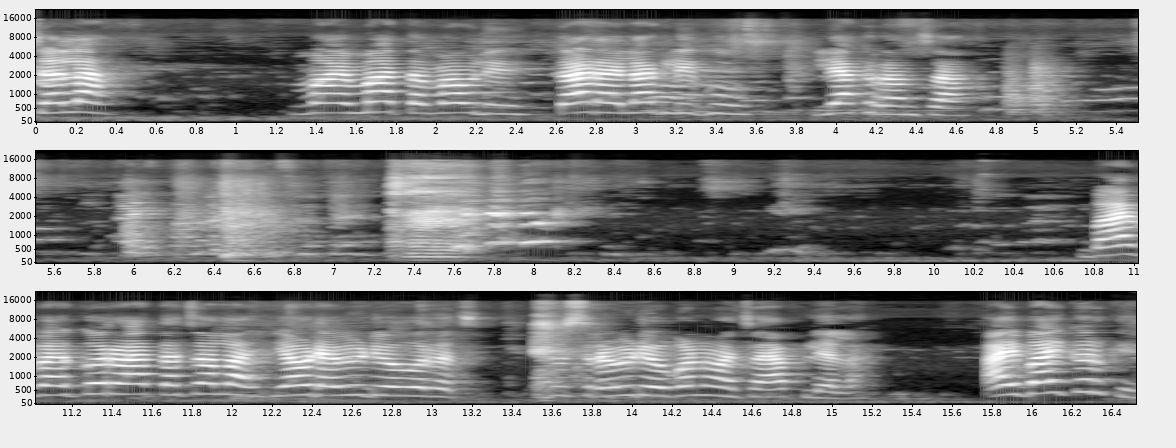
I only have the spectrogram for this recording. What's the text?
चला. माय माता माऊली काढायला लागली गु लेकरांचा. बाय बाय करू आता चला एवढ्या व्हिडिओवरच. दुसरा व्हिडिओ बनवायचा आहे आपल्याला. आई बाय कर की.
